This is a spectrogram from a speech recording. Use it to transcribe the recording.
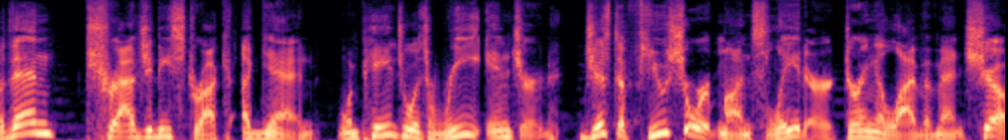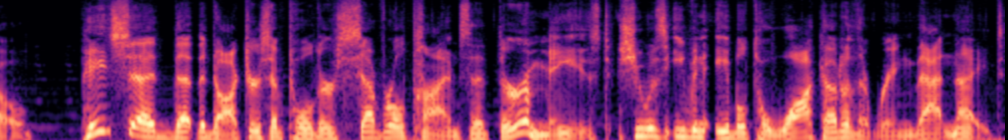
But then tragedy struck again when Paige was re injured just a few short months later during a live event show. Paige said that the doctors have told her several times that they're amazed she was even able to walk out of the ring that night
